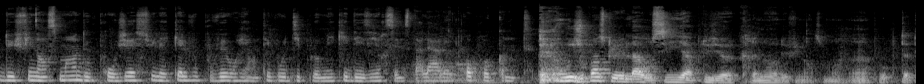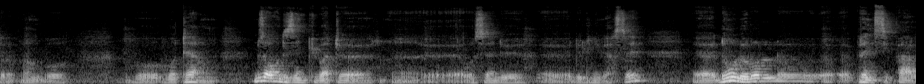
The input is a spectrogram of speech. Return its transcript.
de financement de projets sur lesquels vous pouvez orienter vos diplômés qui désirent s'installer à leur propre compte? Oui, je pense que là aussi, il y a plusieurs créneaux de financement hein, pour peut-être reprendre vos, vos, termes. Nous avons des incubateurs euh, au sein de, euh, de l'université euh, dont le rôle principal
